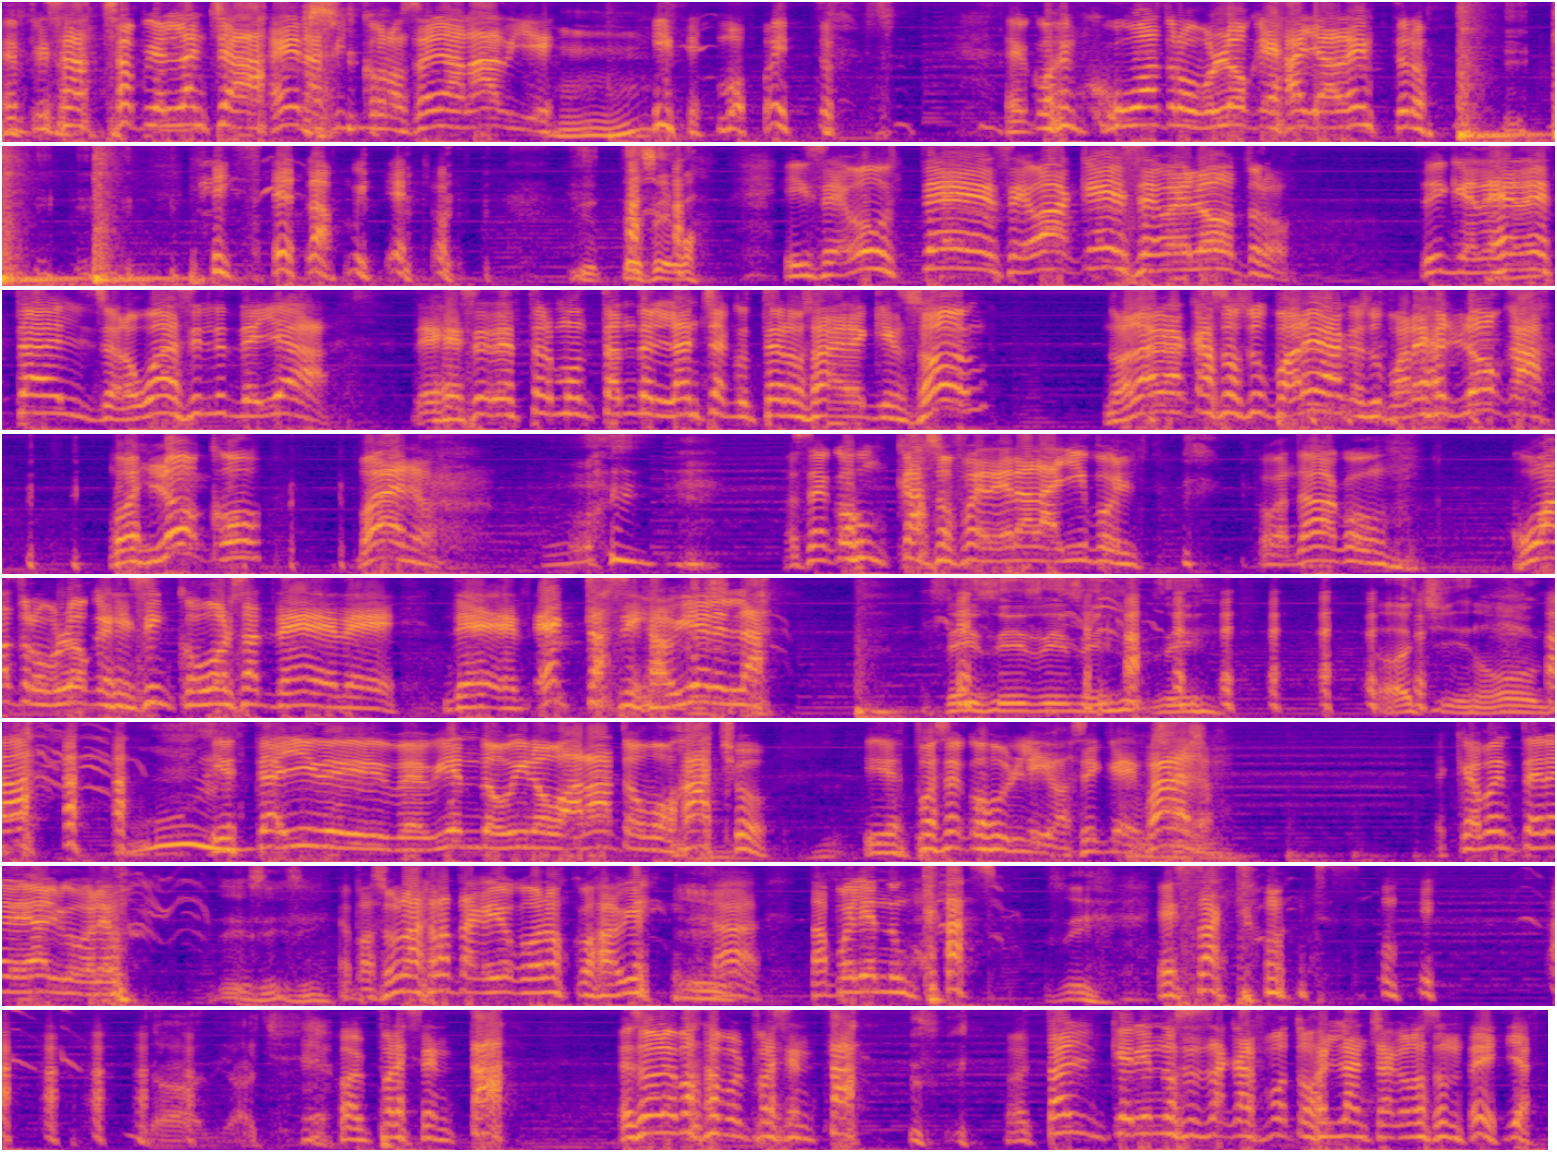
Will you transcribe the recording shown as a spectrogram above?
Empiezan a chapear lanchas ajenas sin conocer a nadie. Y de momento se cogen cuatro bloques allá adentro. Y se la vieron. Y usted se va. Y se va usted, se va aquel, se va el otro. Así que deje de estar, se lo voy a decir desde ya. Déjese de estar montando en lancha que usted no sabe de quién son. No le haga caso a su pareja, que su pareja es loca. O es loco. Bueno, no se coge un caso federal allí por. Porque andaba con cuatro bloques y cinco bolsas de, de, de éxtasis, Javier, en la. sí, sí, sí, sí, sí. No. Y está allí de- bebiendo vino barato, bojacho. Y después se coge un lío. Así que, bueno. Es que me enteré de algo. Sí, sí, sí. me pasó una rata que yo conozco, Javier. Sí. Está, está peleando un caso. Sí. Exactamente. Ya, ya. Por presentar. Eso le pasa por presentar. Sí. Por estar queriéndose sacar fotos en lancha que no son de ella.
